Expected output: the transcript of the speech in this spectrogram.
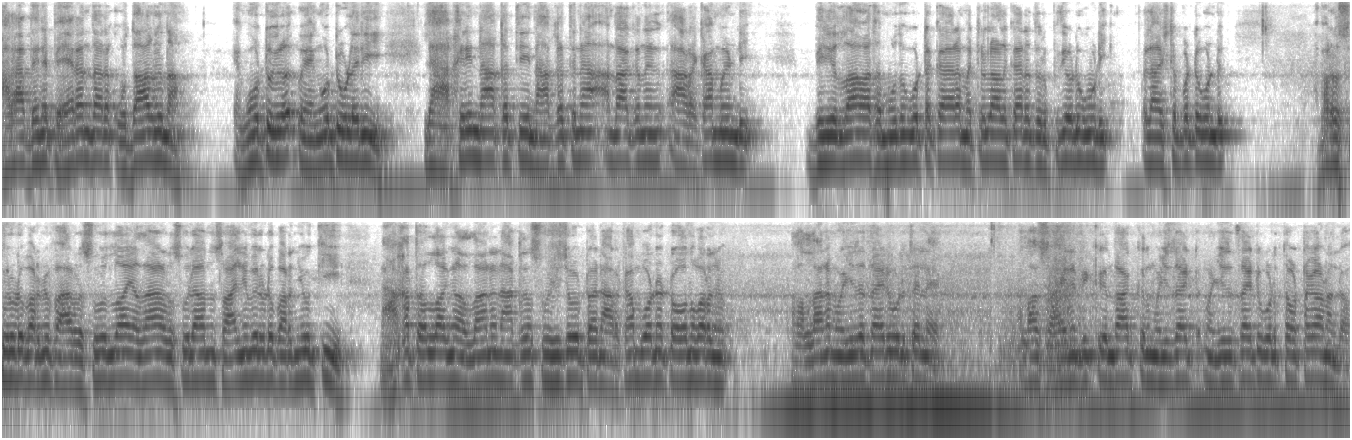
അതിന്റെ പേരെന്താ കുതാകുന്ന എങ്ങോട്ട് എങ്ങോട്ട് ഉളരി? ലാഹരി നാക്കത്തി നാക്കത്തിനെ എന്താക്കുന്ന അറക്കാൻ വേണ്ടി. ബില്ലാഹ സമൂഹം കൂട്ടക്കാരെ മറ്റുള്ള ആൾക്കാരെ തൃപ്തിയോടുകൂടി എല്ലാം ഇഷ്ടപ്പെട്ടുകൊണ്ട്. അപ്പോൾ റസൂലോട് പറഞ്ഞു ഫാ റസൂല്ല അതാ റസൂലാന്ന് സാലിനബിലോട് പറഞ്ഞു നോക്കി. നാക്കത്തല്ല അങ്ങനെ അള്ളാഹാനെ നാക്കത്ത് സൂക്ഷിച്ചു വിട്ടു അറക്കാൻ പോകണട്ടോ എന്ന് പറഞ്ഞു. അത് അള്ളാഹാനെ മൊയ്തത്തായിട്ട് കൊടുത്തല്ലേ? അള്ളാഹ് സാലിനബിക്ക് എന്താക്കുന്ന? മൊയ്തായിട്ട് മൊയ്തത്തായിട്ട് കൊടുത്ത ഒട്ടകാണല്ലോ.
